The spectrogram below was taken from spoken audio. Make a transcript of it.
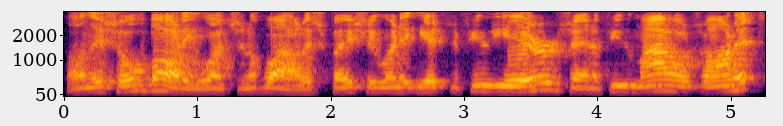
on this old body once in a while, especially when it gets a few years and a few miles on it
